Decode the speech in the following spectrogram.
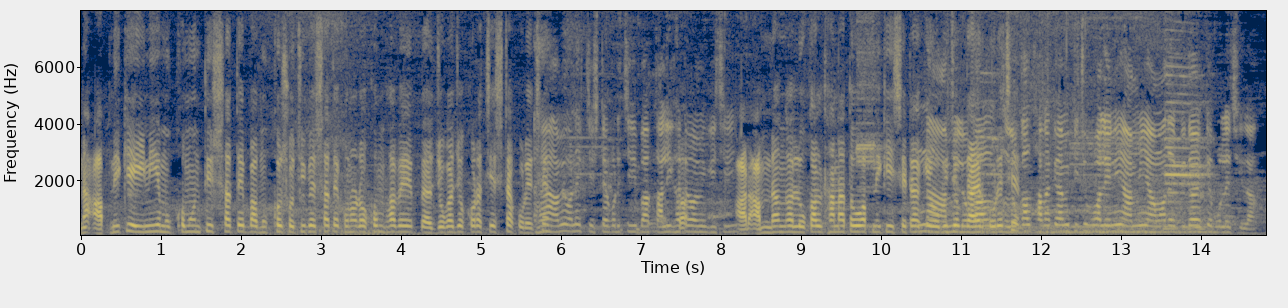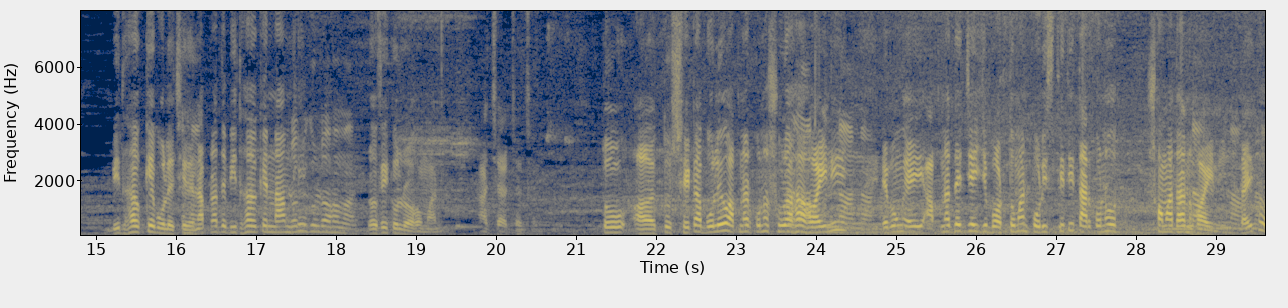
না আপনি কি এই নিয়ে মুখ্যমন্ত্রীর সাথে বা মুখ্য সচিবের সাথে কোনো রকম ভাবে যোগাযোগ করার চেষ্টা করেছেন? হ্যাঁ আমি অনেক চেষ্টা করেছি বা কালীঘাটেও আমি গেছি। আর আমডাঙ্গা লোকাল থানাতেও আপনি কি সেটাকে অভিযোগ দায়ের করেছেন? লোকাল থানাকে আমি কিছু বলিনি আমি আমাদের বিধায়ককে বলেছিলাম। বিধায়ককে বলেছিলেন। হ্যাঁ। আপনাদের বিধায়কের নাম রফিকুল রহমান। রফিকুল রহমান। আচ্ছা আচ্ছা আচ্ছা। তো তো সেটা বলেও আপনার কোনো সুরাহা হয়নি। এবং এই আপনাদের যে এই যে বর্তমান পরিস্থিতি তার কোনো সমাধান হয়নি। তাই। তো?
